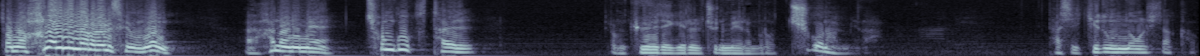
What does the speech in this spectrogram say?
정말 하나님의 나라를 세우는 하나님의 천국 스타일 여러분 교회 되기를 주님의 이름으로 축원합니다. 다시 기도 운동을 시작하고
